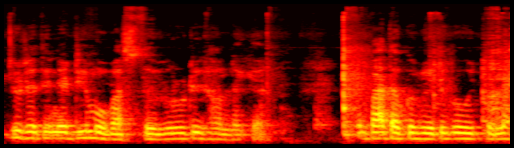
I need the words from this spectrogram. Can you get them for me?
দুটা তিনটে ডিমও বাঁচতে হইব রুটি খাওয়ার লাগে। বাঁধাকপি এটুকু হইতো না।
